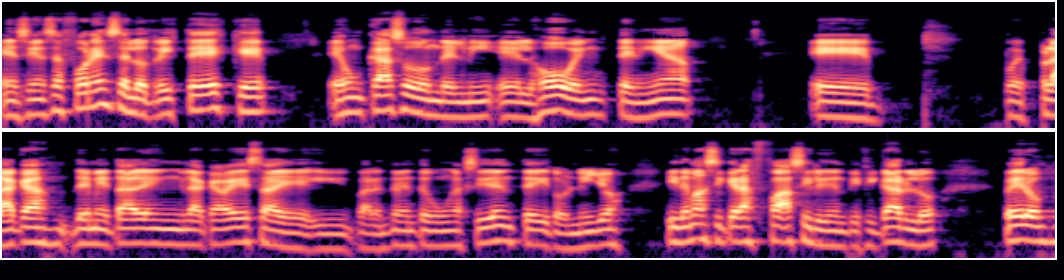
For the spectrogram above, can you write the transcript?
en ciencias forenses. Lo triste es que es un caso donde el, joven tenía eh, pues placas de metal en la cabeza y aparentemente un accidente y tornillos y demás, así que era fácil identificarlo, pero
